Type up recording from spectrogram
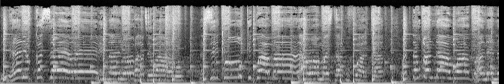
ni heli ukose wewe linalowapate wao, na siku ukikwama lawama zitakufuata wakho anene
